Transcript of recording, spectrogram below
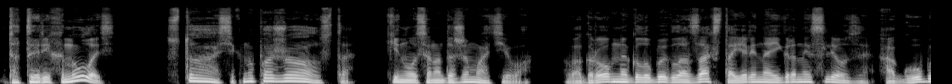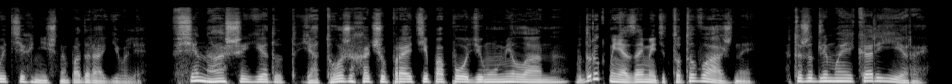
«Да ты рехнулась?» «Стасик, ну пожалуйста!» — кинулась она дожимать его. В огромных голубых глазах стояли наигранные слезы, а губы технично подрагивали. «Все наши едут. Я тоже хочу пройти по подиуму Милана. Вдруг меня заметит кто-то важный. Это же для моей карьеры».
